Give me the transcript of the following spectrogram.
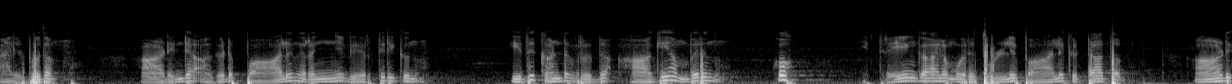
അത്ഭുതം. ആടിന്റെ അകിട് പാൽ നിറഞ്ഞ് വീർത്തിരിക്കുന്നു. ഇത് കണ്ട വൃദ്ധ ആകെ അമ്പരുന്നു. ഹോ ഇത്രയും കാലം ഒരു തുള്ളി പാൽ കിട്ടാത്ത ആട്.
